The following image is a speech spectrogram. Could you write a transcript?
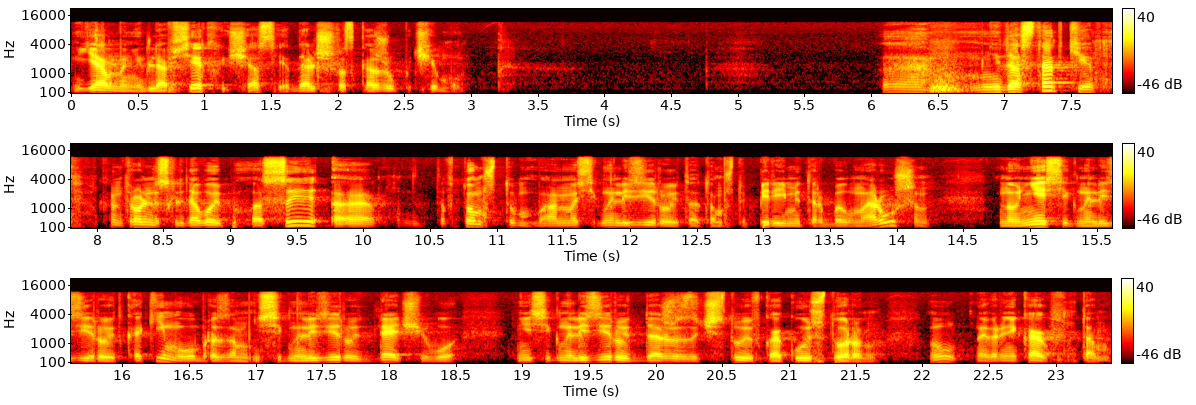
явно не для всех, и сейчас я дальше расскажу почему. Э, недостатки контрольно-следовой полосы в том, что оно сигнализирует о том, что периметр был нарушен – но не сигнализирует каким образом, не сигнализирует для чего, не сигнализирует даже зачастую в какую сторону. Ну, наверняка там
